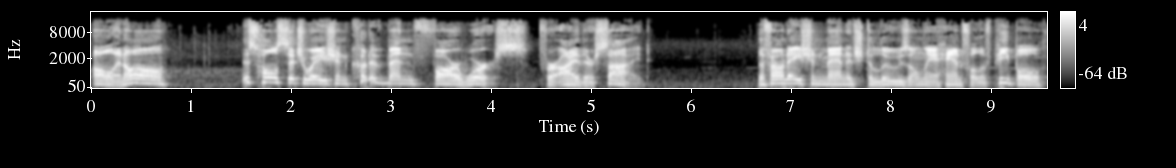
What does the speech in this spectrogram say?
All in all, this whole situation could have been far worse for either side. The Foundation managed to lose only a handful of people,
